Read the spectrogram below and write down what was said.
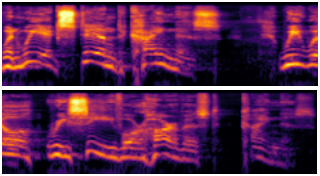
When we extend kindness, we will receive or harvest kindness.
